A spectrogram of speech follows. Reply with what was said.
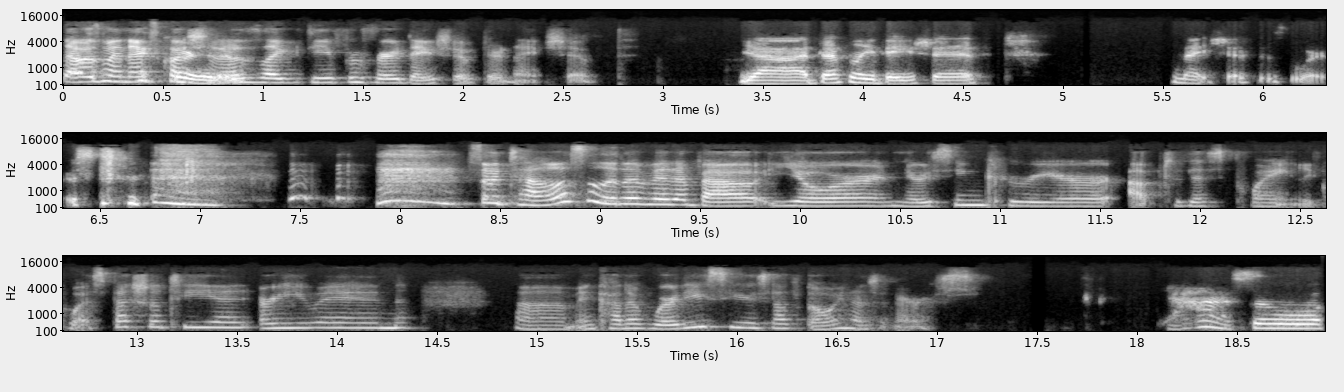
that was my next question. I was like, do you prefer day shift or night shift? yeah, definitely day shift. Night shift is the worst. so tell us a little bit about your nursing career up to this point. Like what specialty are you in? Um, and kind of where do you see yourself going as a nurse? Yeah, so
